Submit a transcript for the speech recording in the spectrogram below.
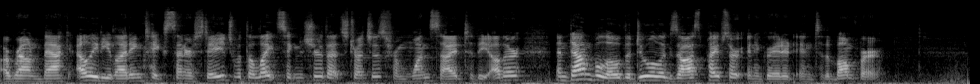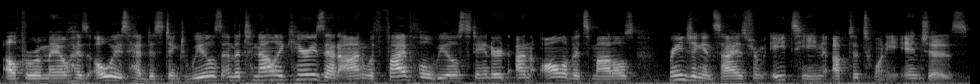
A round back LED lighting takes center stage with a light signature that stretches from one side to the other, and down below the dual exhaust pipes are integrated into the bumper. Alfa Romeo has always had distinct wheels, and the Tonale carries that on with 5-hole wheels standard on all of its models, ranging in size from 18 up to 20 inches.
